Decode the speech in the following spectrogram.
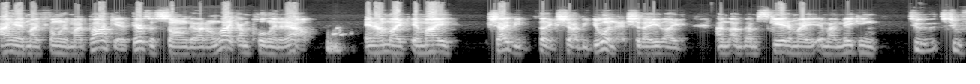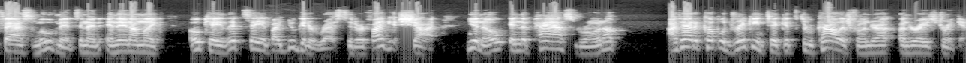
I had my phone in my pocket. If there's a song that I don't like, I'm pulling it out. And I'm like, am I should I be like should I be doing that? Should I like I'm I'm, scared am I am I making too too fast movements? And then and then I'm like, okay, let's say if I do get arrested or if I get shot, you know, in the past growing up, I've had a couple drinking tickets through college for under underage drinking.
